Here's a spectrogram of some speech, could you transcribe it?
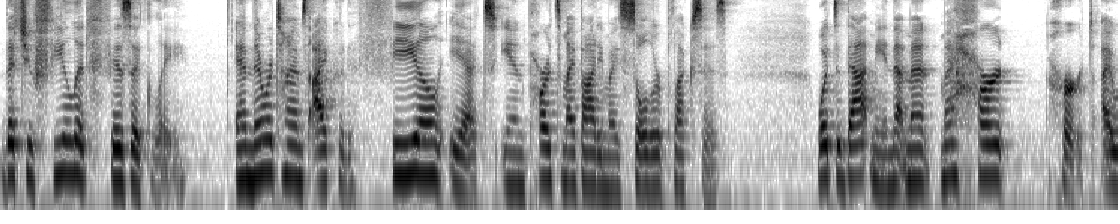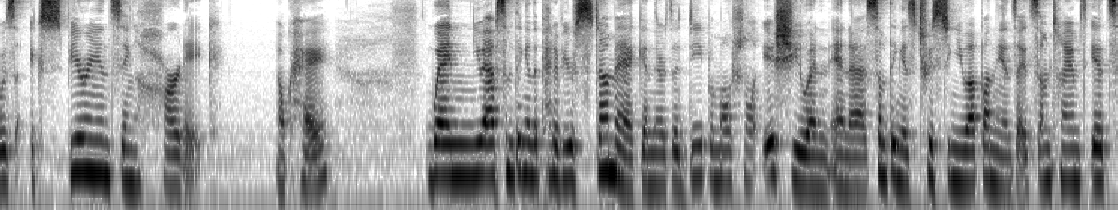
that you feel it physically. And there were times I could feel it in parts of my body, my solar plexus. What did that mean? That meant my heart hurt. I was experiencing heartache. Okay? When you have something in the pit of your stomach and there's a deep emotional issue and, and uh, something is twisting you up on the inside, sometimes it's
